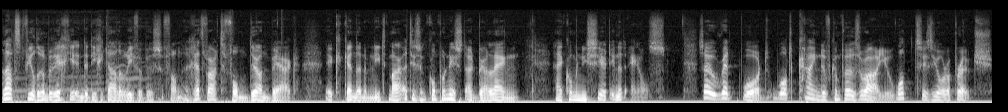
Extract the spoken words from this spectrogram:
Laatst viel er een berichtje in de digitale brievenbus van Redward von Dörnberg. Ik kende hem niet, maar het is een componist uit Berlijn. Hij communiceert in het Engels. So, Redward, what kind of composer are you? What is your approach?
